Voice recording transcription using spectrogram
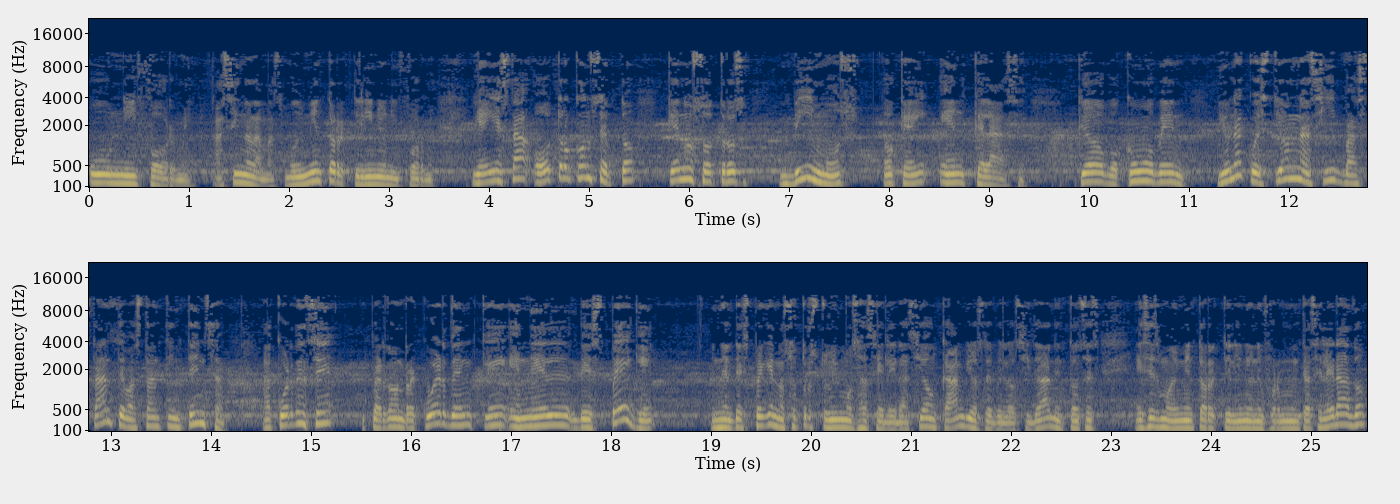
uniforme. Así nada más, movimiento rectilíneo uniforme. Y ahí está otro concepto que nosotros vimos, ok, en clase. ¿Qué hubo? ¿Cómo ven? Y una cuestión así bastante, bastante intensa. Acuérdense, perdón, recuerden que en el despegue, en el despegue nosotros tuvimos aceleración, cambios de velocidad, entonces ese es movimiento rectilíneo uniformemente acelerado.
